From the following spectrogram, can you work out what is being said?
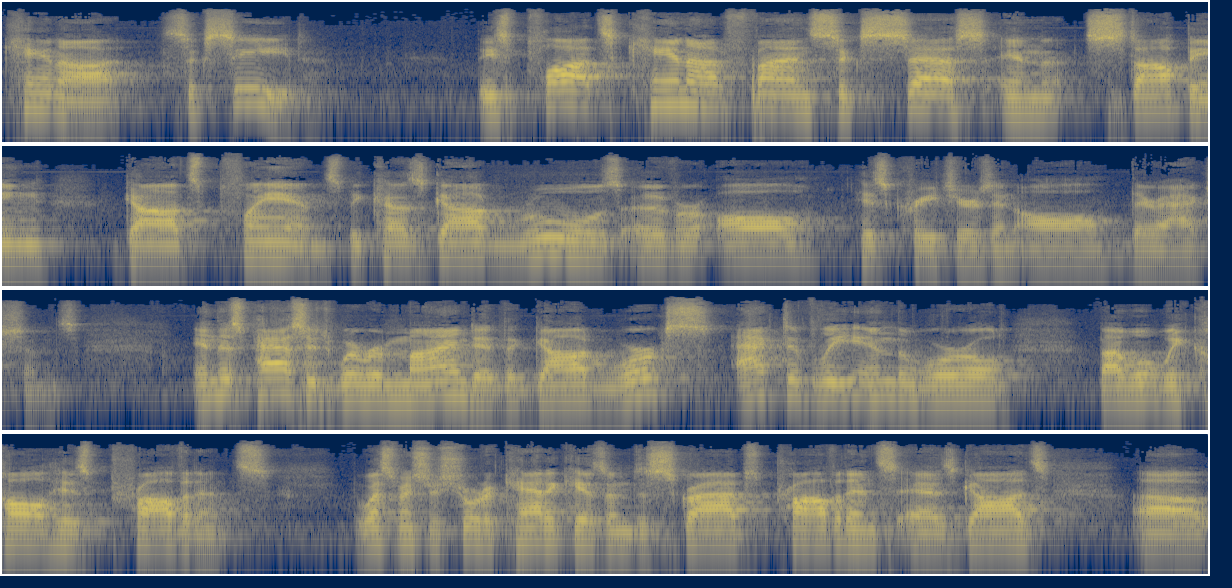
cannot succeed. These plots cannot find success in stopping God's plans because God rules over all his creatures and all their actions. In this passage, we're reminded that God works actively in the world by what we call his providence. The Westminster Shorter Catechism describes providence as God's uh,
